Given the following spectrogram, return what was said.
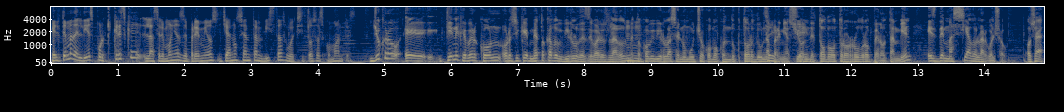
el tema del 10, ¿por qué crees que las ceremonias de premios ya no sean tan vistas o exitosas como antes? Yo creo eh, tiene que ver con, ahora sí que me ha tocado vivirlo desde varios lados, me tocó vivirlo hace no mucho como conductor de una Sí, premiación sí. de todo otro rubro, pero también es demasiado largo el show. O sea,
